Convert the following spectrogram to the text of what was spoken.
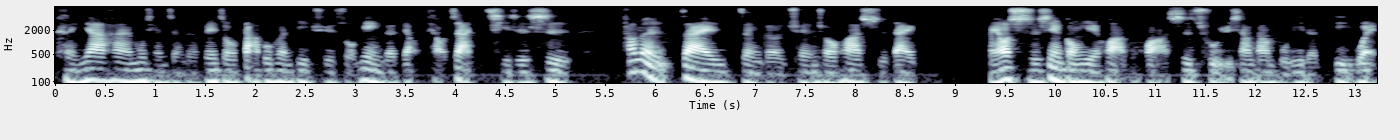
肯亚和目前整个非洲大部分地区所面临的挑挑战，其实是他们在整个全球化时代，想要实现工业化的话，是处于相当不利的地位。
